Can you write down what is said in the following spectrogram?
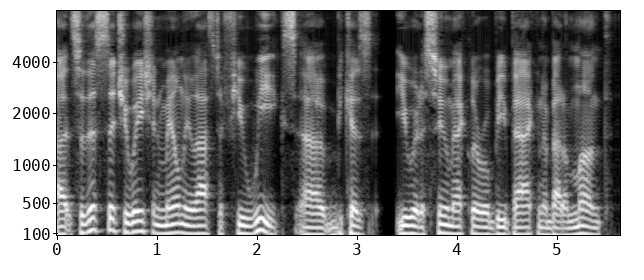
Uh, so this situation may only last a few weeks uh, because you would assume Ekeler will be back in about a month.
